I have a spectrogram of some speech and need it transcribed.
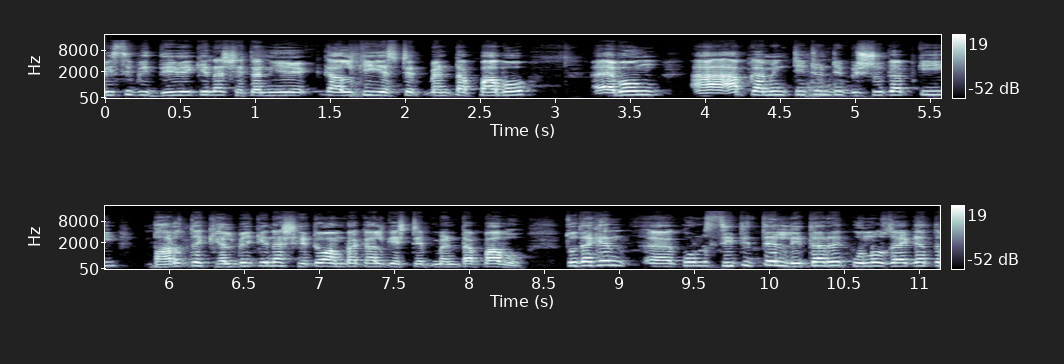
বিসিবি দিবে কিনা সেটা নিয়ে কালকেই স্টেটমেন্টটা পাবো। এবং আপকামিং টি টোয়েন্টি বিশ্বকাপ কি ভারতে খেলবে কিনা সেটাও আমরা কালকে স্টেটমেন্টটা পাবো। তো দেখেন কোন সিটিতে লেটারে কোনো জায়গাতে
